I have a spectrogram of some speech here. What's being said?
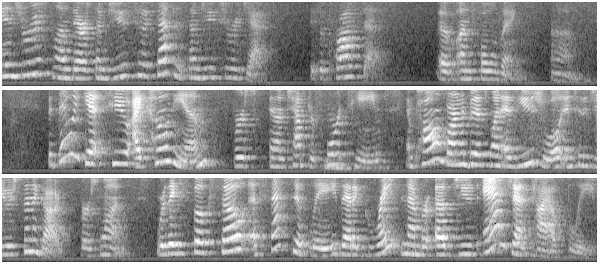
in Jerusalem, there are some Jews who accept and some Jews who reject. It's a process of unfolding. Um, but then we get to Iconium, verse uh, chapter 14, and Paul and Barnabas went as usual into the Jewish synagogue, verse 1, where they spoke so effectively that a great number of Jews and Gentiles believed.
